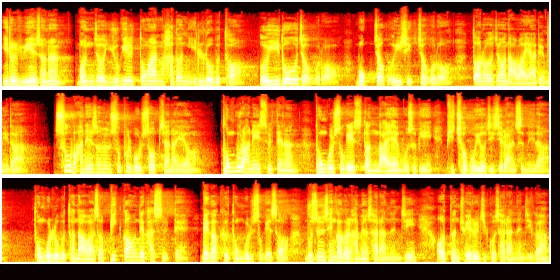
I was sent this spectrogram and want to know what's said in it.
이를 위해서는 먼저 6일 동안 하던 일로부터 의도적으로, 목적 의식적으로 떨어져 나와야 됩니다. 숲 안에서는 숲을 볼 수 없잖아요. 동굴 안에 있을 때는 동굴 속에 있었던 나의 모습이 비춰 보여지질 않습니다. 동굴로부터 나와서 빛 가운데 갔을 때 내가 그 동굴 속에서 무슨 생각을 하며 살았는지 어떤 죄를 짓고 살았는지가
